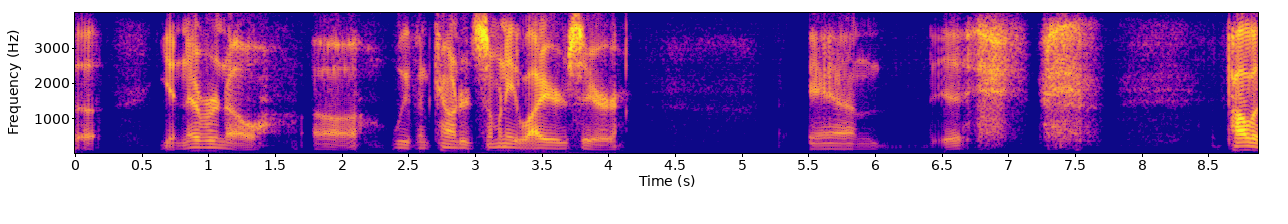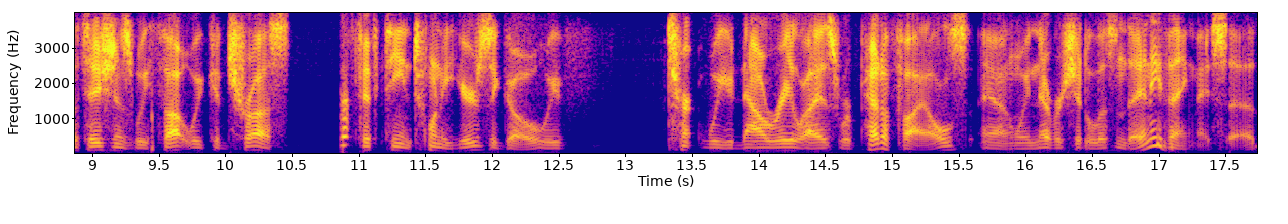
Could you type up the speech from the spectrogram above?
uh, you never know. Uh, we've encountered so many liars here, and if politicians we thought we could trust 15, 20 years ago, we've tur- we now realize were pedophiles, and we never should have listened to anything they said,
